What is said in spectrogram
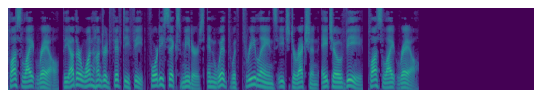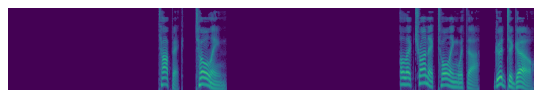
plus light rail. The other 100 150 feet 46 meters in width with three lanes each direction HOV, plus light rail. Tolling. Electronic tolling with the "Good to Go"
